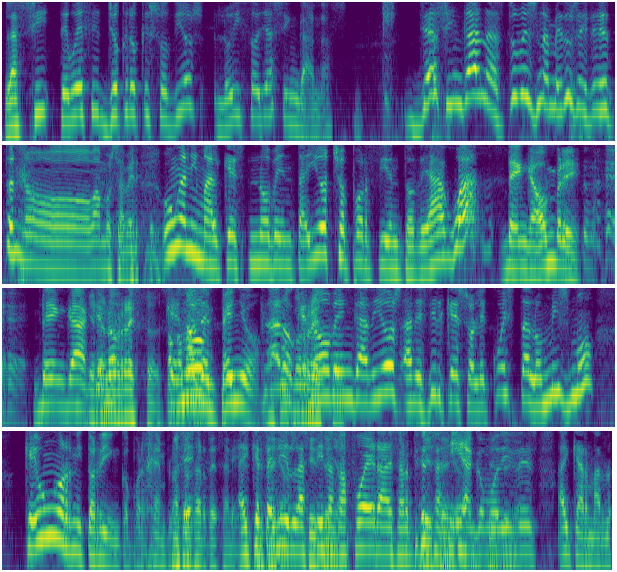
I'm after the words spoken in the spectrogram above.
Las sí, te voy a decir, yo creo que eso Dios lo hizo ya sin ganas. Ya sin ganas. Tú ves una medusa y dices, esto no. Vamos a ver. Un animal que es 98% de agua. Venga, hombre. Venga, que no. los restos. que Poco no- más de empeño. Claro, que no venga Dios a decir que eso le cuesta lo mismo que un ornitorrinco, por ejemplo. Eso es que artesanía, Hay que sí, pedir señor. las Sí, piezas señor. afuera, es artesanía, como señor. dices, hay que armarlo.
